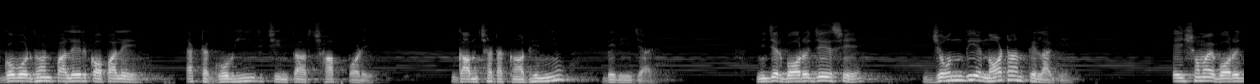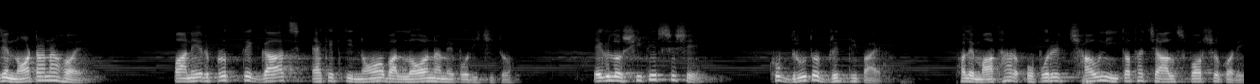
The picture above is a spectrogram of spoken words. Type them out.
গোবর্ধন পালের কপালে একটা গভীর চিন্তার ছাপ পড়ে। গামছাটা কাঁধে নিয়ে বেরিয়ে যায়। নিজের বরজে এসে জন দিয়ে নট আনতে লাগে। এই সময় বরজে নট আনা হয়, পানের প্রত্যেক গাছ এক একটি ন বা ল নামে পরিচিত। এগুলো শীতের শেষে খুব দ্রুত বৃদ্ধি পায়, ফলে মাথার ওপরের ছাউনি তথা চাল স্পর্শ করে।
